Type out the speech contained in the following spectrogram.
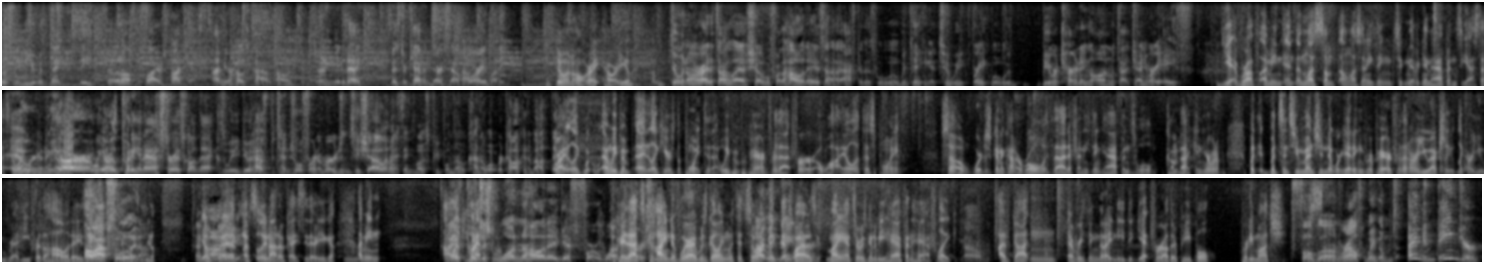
You're listening to You Would Think, the Philadelphia Flyers podcast. I'm your host, Kyle Collins, and joining me today, Mr. Kevin Durso. How are you, buddy? I'm doing all right. How are you? I'm doing all right. It's our last show before the holidays. Uh, after this, we'll, we'll be taking a two week break. We'll, we'll be returning on, what's that, January 8th? Yeah, rough. I mean, and unless some unless anything significant happens, yes, that's the way we're uh, going to we go. Are, with it, we are putting an asterisk on that because we do have potential for an emergency show, and I think most people know kind of what we're talking about there. right. Like, and we've been and like here's the point to that. We've been preparing for that for a while at this point. So we're just going to kind of roll with that. If anything happens, we'll come back in here, whatever. But but since you mentioned that we're getting prepared for that, are you actually like are you ready for the holidays? Oh, absolutely not. the deal? Yeah, I, absolutely not. Okay, see there you go. Mm. I mean, I like have purchased half- one holiday gift for one Okay, that's person. kind of where I was going with it. So like, that's why I was my answer was going to be half and half. Like I've gotten everything that I need to get for other people, pretty much. full blown Ralph Wiggums. I'm in danger.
